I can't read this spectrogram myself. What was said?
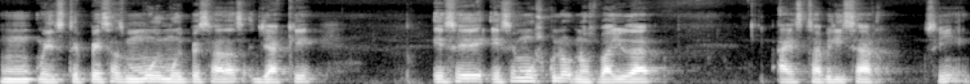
mm, este, pesas muy, muy pesadas, ya que ese, ese músculo nos va a ayudar a estabilizar, ¿sí?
